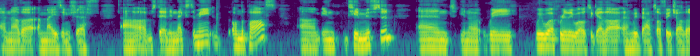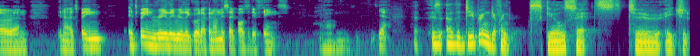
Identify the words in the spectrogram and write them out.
another amazing chef um, standing next to me on the pass um, in Tim Mifsud, and you know we we work really well together and we bounce off each other, and you know it's been it's been really really good. I can only say positive things. Um, yeah. Is, the, do you bring different skill sets to each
